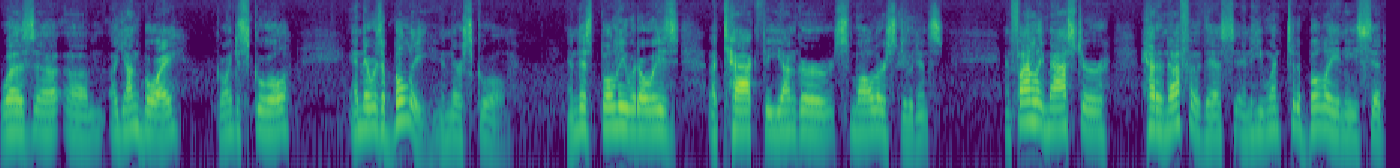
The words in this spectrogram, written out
was uh, um, a young boy going to school, and there was a bully in their school. And this bully would always attack the younger, smaller students. And finally, Master had enough of this, and he went to the bully and he said,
